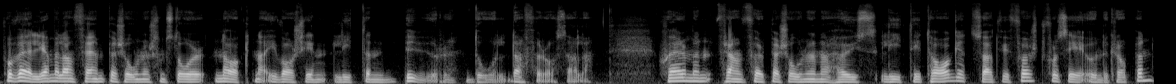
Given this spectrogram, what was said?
får välja mellan fem personer som står nakna i varsin liten bur, dolda för oss alla. Skärmen framför personerna höjs lite i taget så att vi först får se underkroppen,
